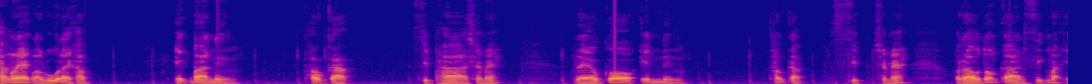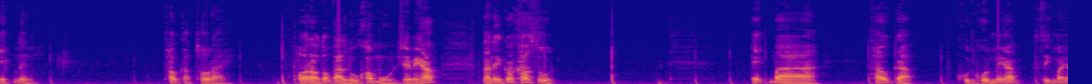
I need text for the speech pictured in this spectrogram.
ครั้งแรกเรารู้อะไรครับ x bar หนึ่งเท่ากับสิบห้าใช่ไหม แล้วก็ n หนึ่งเท่ากับสิบใช่ไหมเราต้องการซิกมา x หนึ่งเท่ากับเท่าไหร่ เพราะเราต้องการรู้ข้อมูลใช่ไหมครับ นักเรียนก็เข้าสูตร x bar เท่ากับคุณคุณไหมครับซิกมา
